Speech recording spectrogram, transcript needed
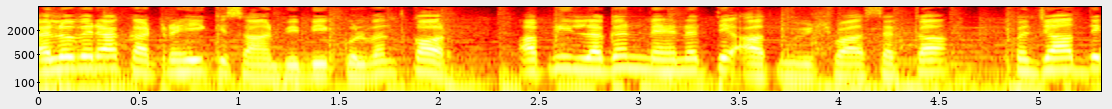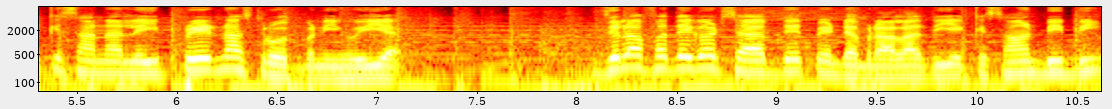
ਐਲੋਵੇਰਾ ਕੱਟ ਰਹੀ ਕਿਸਾਨ ਬੀਬੀ ਕੁਲਵੰਤ ਕੌਰ। ਆਪਣੀ ਲਗਨ, ਮਿਹਨਤ ਤੇ ਆਤਮ ਵਿਸ਼ਵਾਸ ਸਦਕਾ ਪੰਜਾਬ ਦੇ ਕਿਸਾਨਾਂ ਲਈ ਪ੍ਰੇਰਨਾ ਸਰੋਤ ਬਣੀ ਹੋਈ ਹੈ। ਜ਼ਿਲ੍ਹਾ ਫਤਿਹਗੜ੍ਹ ਸਾਹਿਬ ਦੇ ਪਿੰਡ ਅਮਰਾਲਾ ਦੀ ਇਹ ਕਿਸਾਨ ਬੀਬੀ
